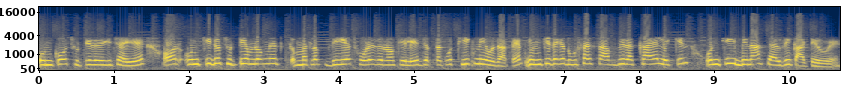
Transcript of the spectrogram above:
उनको छुट्टी देनी चाहिए और उनकी जो छुट्टी हम लोग ने मतलब दी है थोड़े दिनों के लिए, जब तक वो ठीक नहीं हो जाते, उनकी जगह दूसरा स्टाफ भी रखा है, लेकिन उनकी बिना सैलरी काटे हुए।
